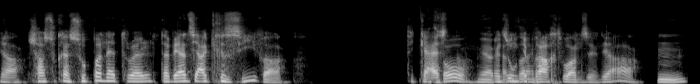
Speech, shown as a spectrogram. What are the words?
Ja. Schaust du kein Supernatural? Da werden sie aggressiver. Die Geister. so, ja, wenn sie kann sein. umgebracht worden sind, ja. Mhm.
